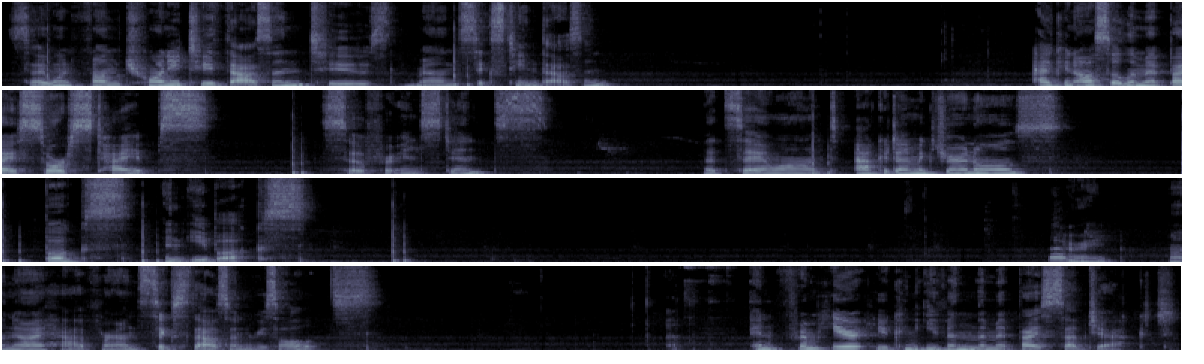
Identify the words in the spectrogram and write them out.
So I went from 22,000 to around 16,000. I can also limit by source types. So for instance, let's say I want academic journals, books, and ebooks. All right. Well, now I have around 6,000 results. And from here, you can even limit by subject.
